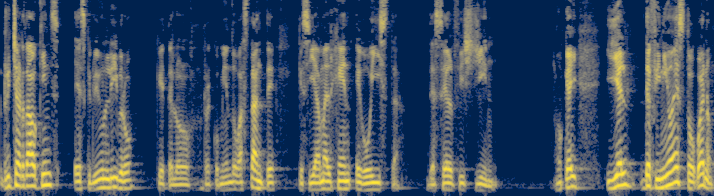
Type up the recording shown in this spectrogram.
Richard Dawkins escribió un libro que te lo recomiendo bastante, que se llama El gen egoísta, The Selfish Gene. ¿Ok? Y él definió esto. Bueno,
